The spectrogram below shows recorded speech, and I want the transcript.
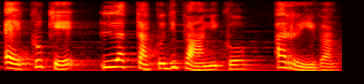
ecco che l'attacco di panico arriva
